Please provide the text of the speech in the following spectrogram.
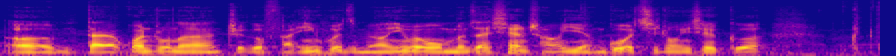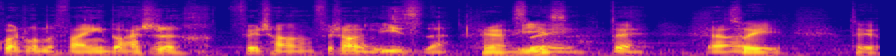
呃大家观众的这个反应会怎么样，因为我们在现场演过其中一些歌，观众的反应都还是非常非常有意思的，非常有意思对，所以，对，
